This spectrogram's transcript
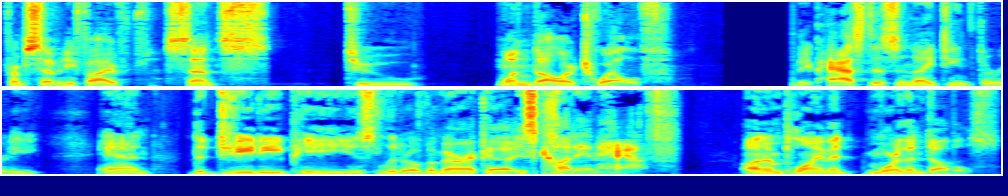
from 75 cents to $1.12. They passed this in 1930, and the GDP is little of America is cut in half. Unemployment more than doubles.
